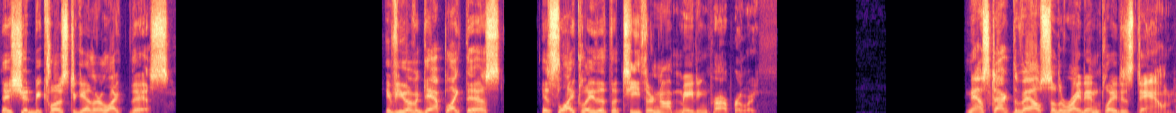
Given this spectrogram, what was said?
they should be close together like this. If you have a gap like this, it's likely that the teeth are not mating properly. Now stack the valve so the right end plate is down.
